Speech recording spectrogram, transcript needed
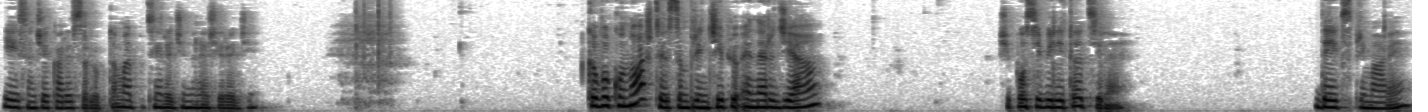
Ei sunt cei care se luptă, mai puțin reginele și regii. Că vă cunoașteți în principiu energia și posibilitățile de exprimare,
